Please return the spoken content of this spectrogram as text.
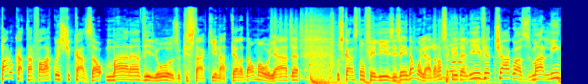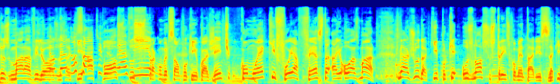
para o Catar falar com este casal maravilhoso que está aqui na tela. Dá uma olhada. Os caras estão felizes, hein? Dá uma olhada. A nossa querida Lívia, Thiago Asmar, lindos, maravilhosos aqui, apostos para conversar um pouquinho com a gente. Como é que foi a festa? Aí, ô Asmar, me ajuda aqui, porque os nossos três comentaristas aqui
